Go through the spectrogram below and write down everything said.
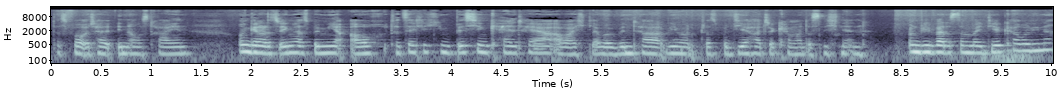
das Vorurteil in Australien. Und genau deswegen war es bei mir auch tatsächlich ein bisschen kälter, aber ich glaube, Winter, wie man das bei dir hatte, kann man das nicht nennen. Und wie war das dann bei dir, Carolina?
